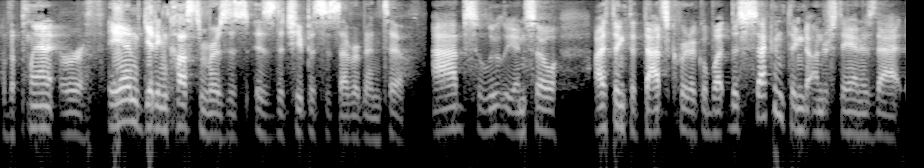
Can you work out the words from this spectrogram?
the of the planet Earth. And getting customers is is the cheapest it's ever been too. Absolutely. And so I think that that's critical, but the second thing to understand is that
